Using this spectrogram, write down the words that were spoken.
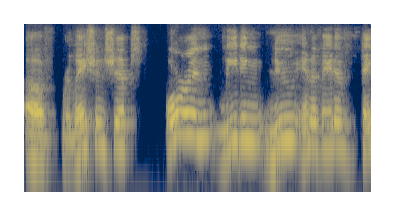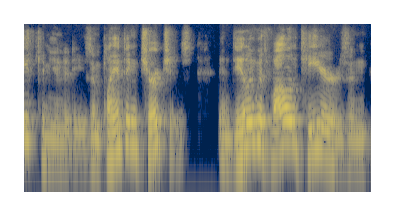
of relationships or in leading new innovative faith communities and planting churches and dealing with volunteers and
